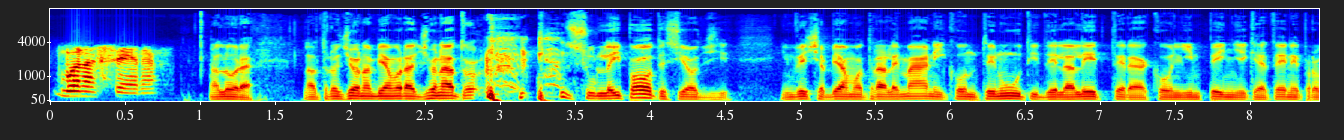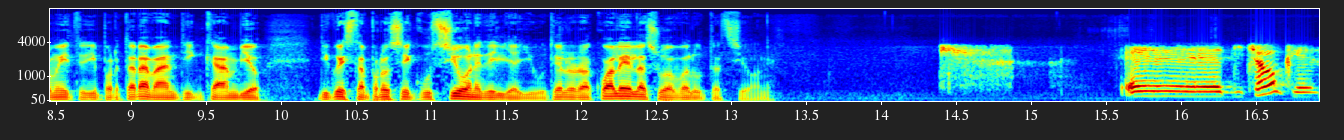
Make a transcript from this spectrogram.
Buonasera. Allora, l'altro giorno abbiamo ragionato sulle ipotesi, oggi invece abbiamo tra le mani i contenuti della lettera con gli impegni che Atene promette di portare avanti in cambio di questa prosecuzione degli aiuti. Allora, qual è la sua valutazione? Eh, diciamo che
